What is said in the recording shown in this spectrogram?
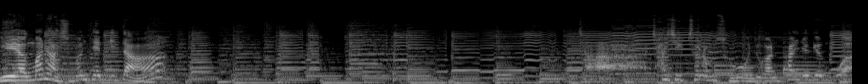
예약만 하시면 됩니다. 자, 자식처럼 소중한 반려견과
